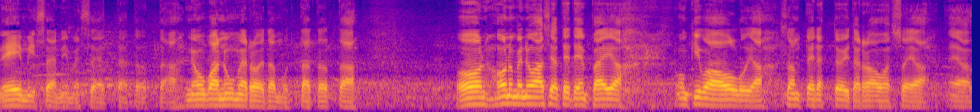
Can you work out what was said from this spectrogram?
Ei missään nimessä, että tota, ne on vain numeroita, mutta tota, on, on mennyt asiat eteenpäin ja on kiva ollut ja saanut tehdä töitä rauhassa ja, ja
